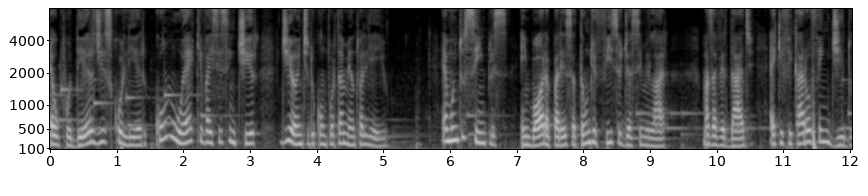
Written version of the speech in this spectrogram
é o poder de escolher como é que vai se sentir diante do comportamento alheio. É muito simples, embora pareça tão difícil de assimilar, mas a verdade é que ficar ofendido,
